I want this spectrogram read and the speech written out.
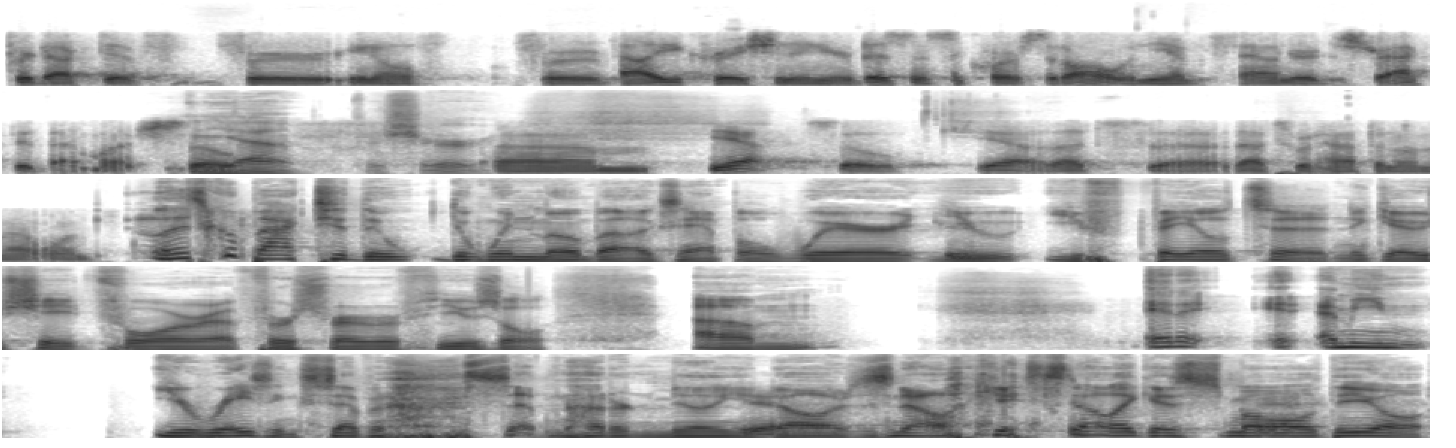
productive for, you know, for value creation in your business, of course, at all when you have a founder distracted that much. So yeah, for sure. Um, yeah, so yeah, that's uh, that's what happened on that one. Let's go back to the the Wind Mobile example where you you failed to negotiate for a first right refusal, um, and it, it, I mean you're raising seven seven hundred million dollars. Yeah. It's not like it's not like a small deal.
